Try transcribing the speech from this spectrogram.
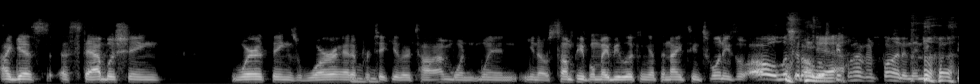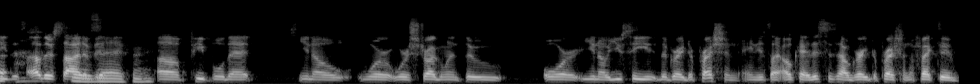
I guess establishing where things were at a Mhm. particular time when when you know some people may be looking at the 1920s oh look at all those people having fun and then you can see this other side of it of people that you know were were struggling through or you know you see the great depression and it's like okay this is how great depression affected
